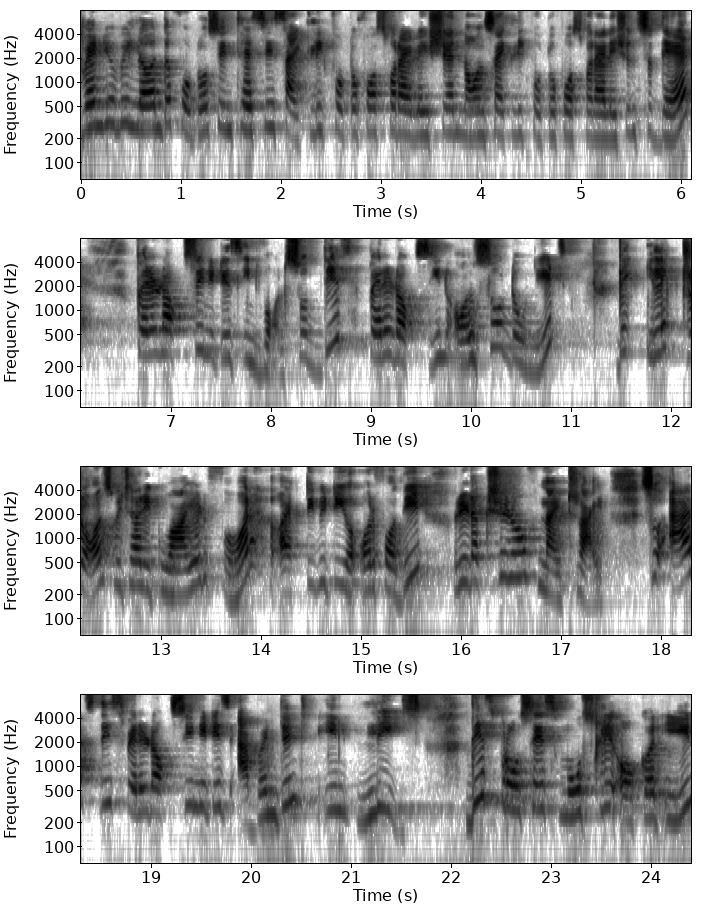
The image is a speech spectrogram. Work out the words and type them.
When you will learn the photosynthesis, cyclic photophosphorylation, non-cyclic photophosphorylation, so there ferredoxin it is involved. So this ferredoxin also donates the electrons which are required for activity or for the reduction of nitrite. So as this ferredoxin it is abundant in leaves. This process mostly occur in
